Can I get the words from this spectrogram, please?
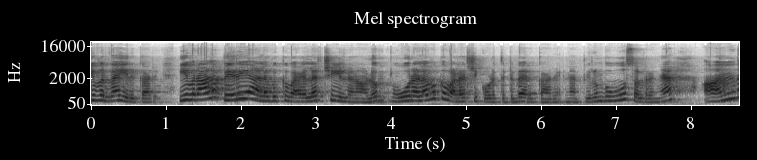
இவர் தான் இருக்கார். இவரால் பெரிய அளவுக்கு வளர்ச்சி இல்லைனாலும் ஓரளவுக்கு வளர்ச்சி கொடுத்துட்டு தான் இருக்கார். நான் திரும்பவும் சொல்கிறேங்க அந்த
